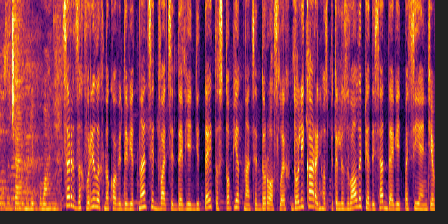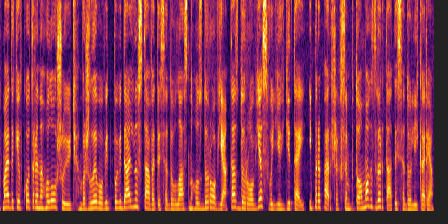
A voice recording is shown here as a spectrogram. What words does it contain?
назначаємо лікування. Серед захворілих на COVID-19 – 29 дітей та 115 дорослих. До лікарень госпіталізували 59 пацієнтів. Медики вкотре наголошують, важливо відповідально ставитися до власного здоров'я та здоров'я своїх дітей і при перших симптомах звертатися до лікаря.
